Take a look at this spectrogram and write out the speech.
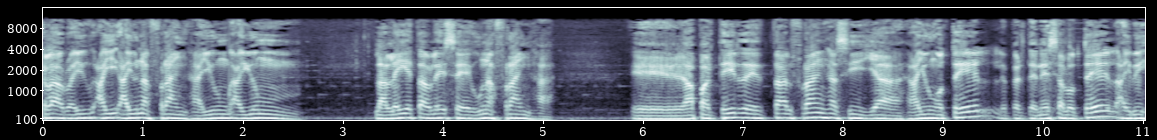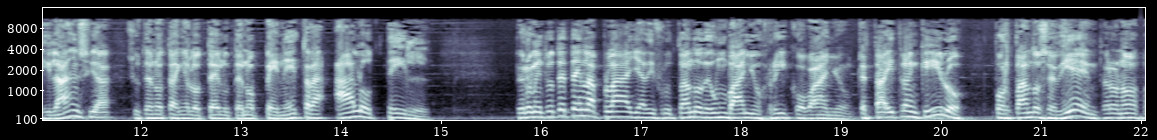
Claro, hay, hay, hay una franja, hay un, hay un, la ley establece una franja. Eh, a partir de tal franja, sí, ya hay un hotel, le pertenece al hotel, hay vigilancia. Si usted no está en el hotel, usted no penetra al hotel. Pero mientras usted está en la playa disfrutando de un baño rico, baño, usted está ahí tranquilo, portándose bien, pero no,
